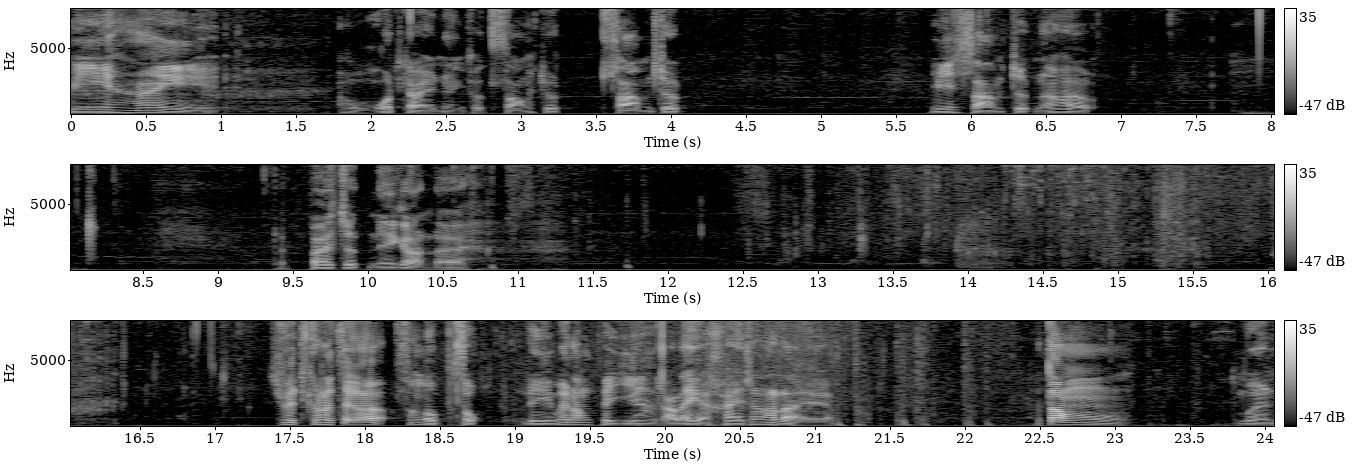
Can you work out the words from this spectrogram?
มีให้โอ้โหโคตรไกลหนึ่งจุดสองจุดสามจุด มีสามจุดนะครับ ไปจุดนี้ก่อนเลย ชีวิตคาแรคเตอร์ก็สงบสุขดีไม่ต้องไปยิงอะไรกับใครเท่าไหร่ครับต้องเหมือน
